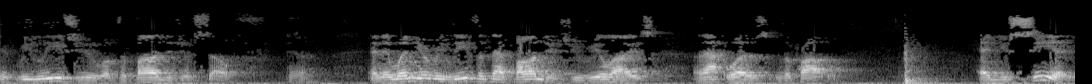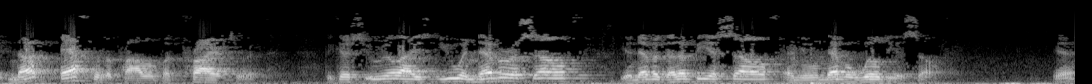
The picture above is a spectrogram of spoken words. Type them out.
It relieves you of the bondage of self. Yeah. And then when you're relieved of that bondage, you realize that was the problem. And you see it not after the problem, but prior to it. Because you realize you were never a self, you're never going to be a self, and you never will be a self. Yeah?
